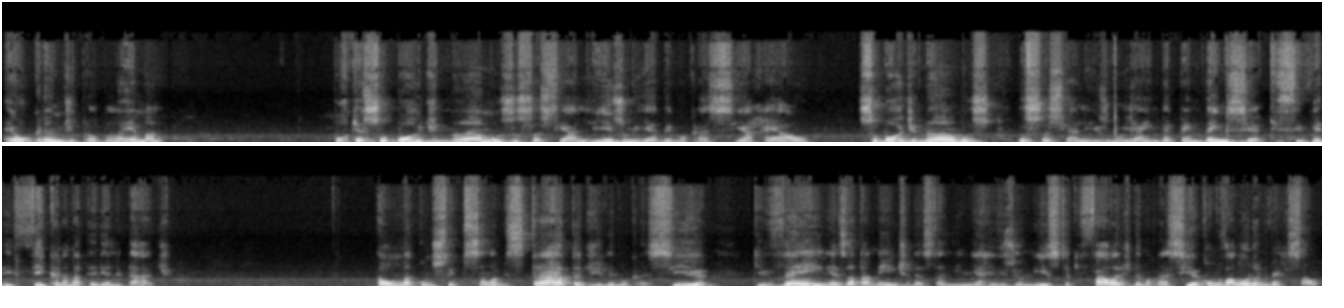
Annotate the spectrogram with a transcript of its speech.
é o grande problema, porque subordinamos o socialismo e a democracia real, subordinamos o socialismo e a independência que se verifica na materialidade a uma concepção abstrata de democracia, que vem exatamente desta linha revisionista que fala de democracia como valor universal.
